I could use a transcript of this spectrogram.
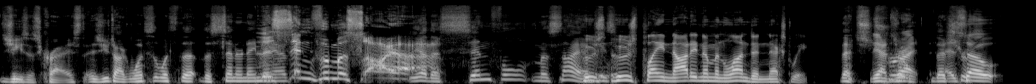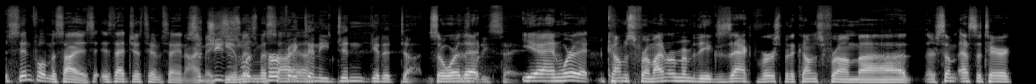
Jesus Christ. As you talk, what's the what's the the sinner name? he The has? sinful Messiah. yeah, the sinful Messiah. who's He's- who's playing Nottingham in London next week? that's Yeah, true. that's right. That's true. So, sinful Messiah is, is that just him saying, So "I'm a Jesus human was Messiah"? perfect, and he didn't get it done. So where that what he's saying. Yeah, and where that comes from, I don't remember the exact verse, but it comes from uh, there's some esoteric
